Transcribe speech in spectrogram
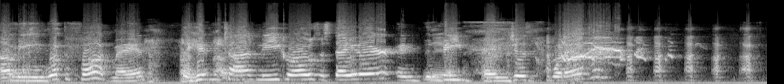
i mean what the fuck man they hypnotize negroes to stay there and, and be and just whatever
